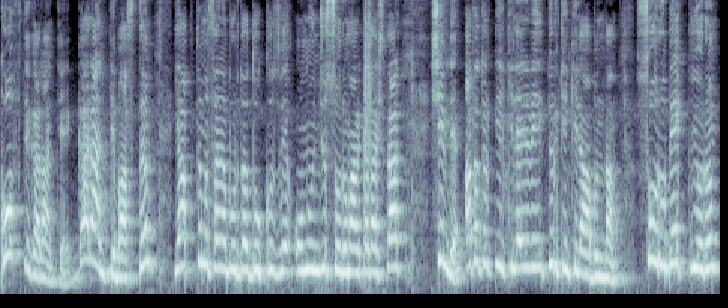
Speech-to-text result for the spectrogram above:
kofti garanti garanti bastım. Yaptı mı sana burada 9 ve 10. sorum arkadaşlar. Şimdi Atatürk ilkileri ve Türk inkılabından soru bekliyorum.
